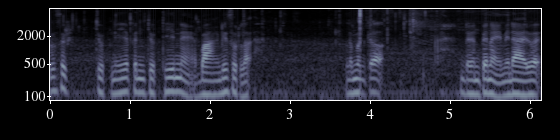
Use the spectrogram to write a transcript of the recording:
รู้สึกจุดนี้จะเป็นจุดที่แหน่บางที่สุดละ แล้วมันก็เดินไปไหนไม่ได้ด้วย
